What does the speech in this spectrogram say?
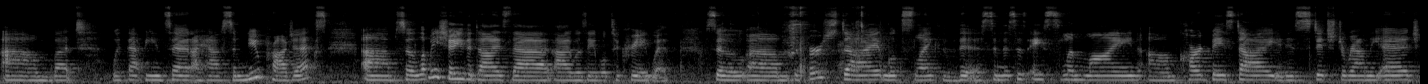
Um, but with that being said, I have some new projects. Um, so let me show you the dies that I was able to create with. So um, the first die looks like this, and this is a slimline um, card-based die. It is stitched around the edge,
